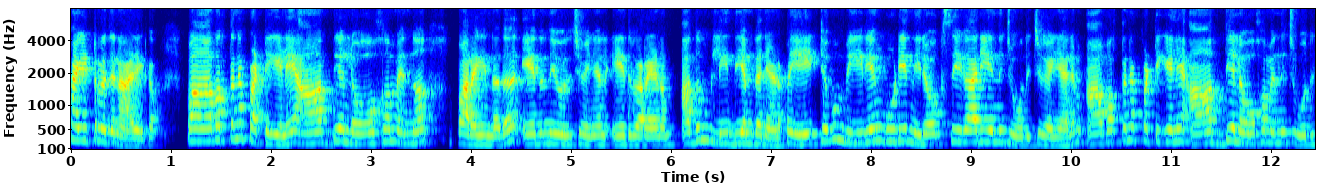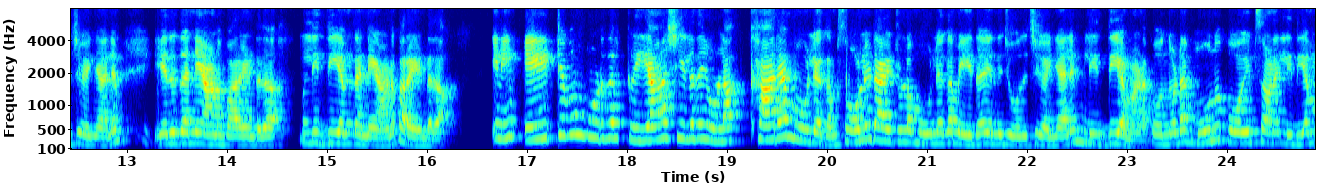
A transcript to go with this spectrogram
ഹൈഡ്രജൻ ആയിരിക്കും. അപ്പൊ ആവർത്തന പട്ടികയിലെ ആദ്യ ലോഹം എന്ന് പറയുന്നത് ഏതെന്ന് ചോദിച്ചു കഴിഞ്ഞാൽ ഏത് പറയണം? അതും ലിഥിയം തന്നെയാണ്. അപ്പൊ ഏറ്റവും വീര്യം കൂടിയ നിരോക്സീകാരി എന്ന് ചോദിച്ചു കഴിഞ്ഞാലും ആവർത്തന പട്ടികയിലെ ആദ്യ ലോഹം എന്ന് ചോദിച്ചു കഴിഞ്ഞാലും ഏത് തന്നെയാണ് പറയേണ്ടത്? ലിഥിയം തന്നെയാണ്. പറയേണ്ടത്. ഇനി ഏറ്റവും കൂടുതൽ ക്രിയാശീലതയുള്ള ഖരമൂലകം സോളിഡ് ആയിട്ടുള്ള മൂലകം ഏത് എന്ന് ചോദിച്ചു കഴിഞ്ഞാലും ലിഥിയമാണ്. അപ്പൊ ഒന്നുകൂടെ മൂന്ന് പോയിന്റ്സ് ആണ് ലിഥിയം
